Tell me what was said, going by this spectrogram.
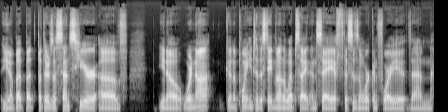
you know, but but but there's a sense here of, you know, we're not going to point you to the statement on the website and say if this isn't working for you, then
